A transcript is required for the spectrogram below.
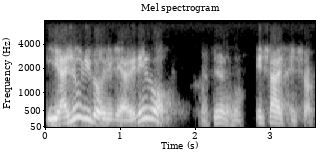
Y al único que le agrego es a defensor.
